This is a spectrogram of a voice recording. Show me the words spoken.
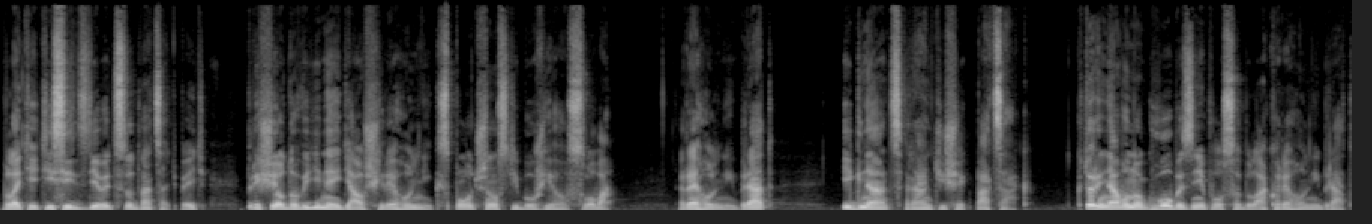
V lete 1925 prišiel do Vidinej ďalší reholník spoločnosti Božieho slova. Reholný brat Ignác František Pacák, ktorý navonok vôbec nepôsobil ako reholný brat,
